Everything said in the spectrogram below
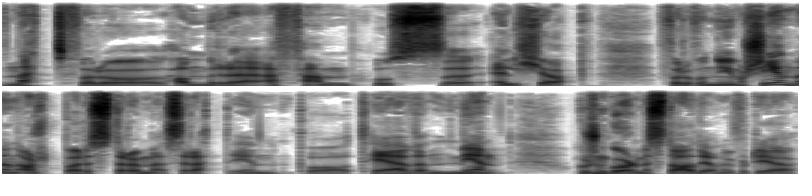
nett for å hamre F5 hos eh, Elkjøp for å få ny maskin, men alt bare strømmes rett inn på TV-en min. Hvordan går det med Stadia nå for tida?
